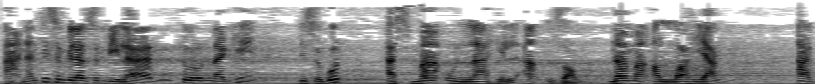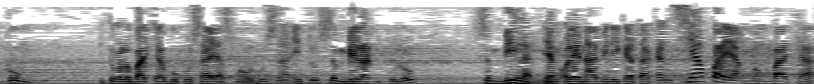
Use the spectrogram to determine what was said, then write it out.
Ah, nanti 99 turun lagi disebut Asmaullahil A'zam. Nama Allah yang agung. Itu kalau baca buku saya Asmaul Husna itu 99 yang oleh Nabi dikatakan siapa yang membaca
